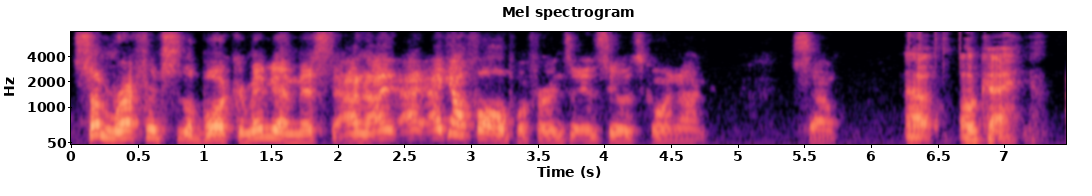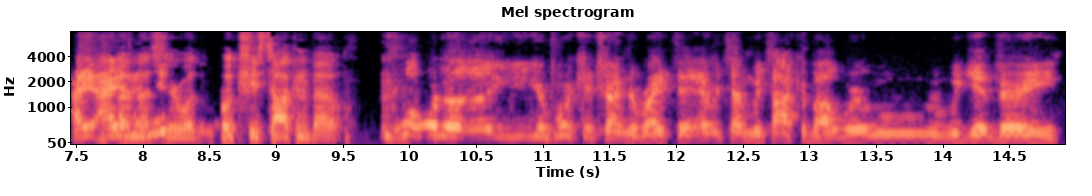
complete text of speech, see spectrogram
some reference to the book, or maybe I missed it. I, don't know. I, I, got follow up with her and, and see what's going on. So Oh, okay. I, I, I'm not I sure what book she's talking about. Well, well uh, your book you're trying to write that every time we talk about, we we get very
